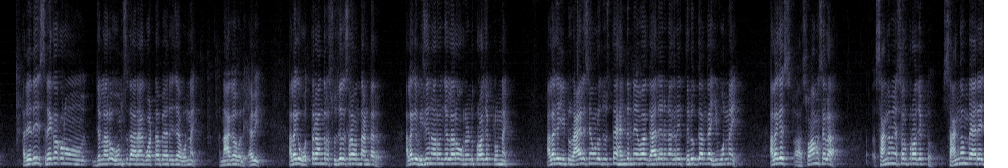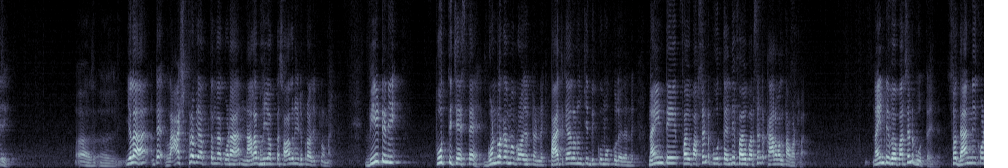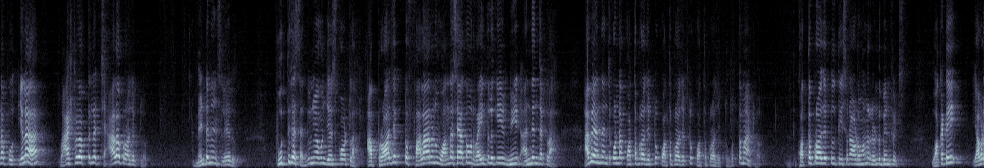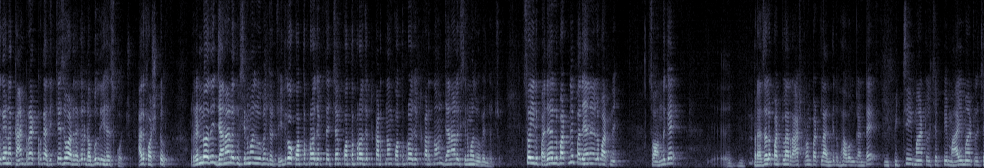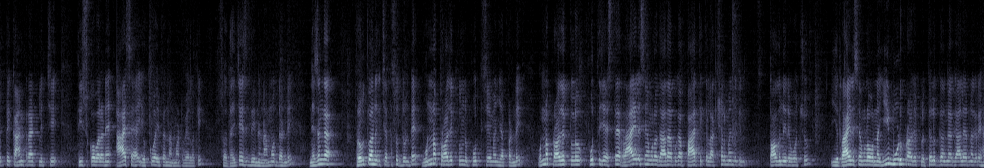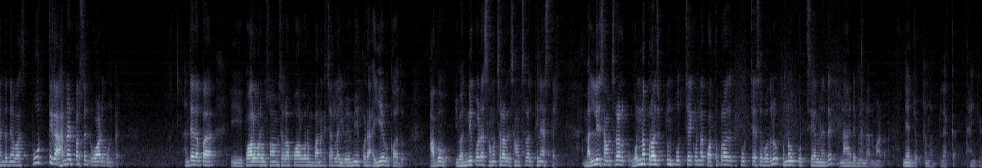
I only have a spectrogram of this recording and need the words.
అదేది శ్రీకాకుళం జిల్లాలో వంశధార గొట్ట బ్యారేజ్ ఉన్నాయి. నాగావళి అవి. అలాగే ఉత్తరాంధ్ర సుజల స్రవంత అంటారు. అలాగే విజయనగరం జిల్లాలో ఒక రెండు ప్రాజెక్టులు ఉన్నాయి. అలాగే ఇటు రాయలసీమలో చూస్తే హంద్రనేవ గాలేరు నగరి తెలుగు గంగ ఇవి ఉన్నాయి. అలాగే స్వామశిల సోమశిల సంగమేశ్వర ప్రాజెక్టు సంగం బ్యారేజీ. ఇలా అంటే రాష్ట్ర వ్యాప్తంగా కూడా నలభై ఒక్క సాగునీటి ప్రాజెక్టులు ఉన్నాయి. వీటిని పూర్తి చేస్తే గుండ్లకమ్మ ప్రాజెక్ట్ అండి. పాతికేళ్ళ నుంచి దిక్కుమొక్కు లేదండి. నైంటీ ఫైవ్ పర్సెంట్ పూర్తయింది ఫైవ్ పర్సెంట్ కాలువలు తవ్వట్ల. నైంటీ ఫైవ్ పర్సెంట్ పూర్తయింది. సో దాన్ని కూడా పూ ఇలా రాష్ట్ర వ్యాప్తంగా చాలా ప్రాజెక్టులు. మెయింటెనెన్స్ లేదు. పూర్తిగా సద్వినియోగం చేసుకోవట్లా. ఆ ప్రాజెక్టు ఫలాలను వంద శాతం రైతులకి నీ అందించట్లా. అవి అందించకుండా కొత్త ప్రాజెక్టు కొత్త ప్రాజెక్టు కొత్త ప్రాజెక్టు. ఉత్తమ అట్లా కొత్త ప్రాజెక్టులు తీసుకురావడం వల్ల రెండు బెనిఫిట్స్. ఒకటి ఎవరికైనా కాంట్రాక్టర్కి అది ఇచ్చేసి వాడి దగ్గర డబ్బులు తీసేసుకోవచ్చు. అది ఫస్ట్. రెండోది జనాలకు సినిమా చూపించవచ్చు ఇదిగో కొత్త ప్రాజెక్ట్ తెచ్చాం కొత్త ప్రాజెక్ట్ కడుతున్నాం కొత్త ప్రాజెక్ట్ కడుతున్నాం జనాలకు సినిమా చూపించవచ్చు సో ఇది పదేళ్ళ పాటనే పదిహేను ఏళ్ళ పాటనే సో అందుకే ప్రజల పట్ల రాష్ట్రం పట్ల అంకిత భావం కంటే ఈ పిచ్చి మాటలు చెప్పి మాయ మాటలు చెప్పి కాంట్రాక్ట్లు ఇచ్చి తీసుకోవాలనే ఆశ ఎక్కువైపోయిందన్నమాట వీళ్ళకి. సో దయచేసి దీన్ని నమ్మొద్దండి. నిజంగా ప్రభుత్వానికి చిత్తశుద్ధి ఉంటే ఉన్న ప్రాజెక్టులను పూర్తి చేయమని చెప్పండి. ఉన్న ప్రాజెక్టులు పూర్తి చేస్తే రాయలసీమలో దాదాపుగా పాతిక లక్షల మందికి తాగునీరు ఇవ్వచ్చు. ఈ రాయలసీమలో ఉన్న ఈ మూడు ప్రాజెక్టులు తెలుగు గంగ గాలేరు నగరి హంద్రనివాస్ పూర్తిగా హండ్రెడ్ పర్సెంట్ వాడుకుంటాయి. అంతే తప్ప ఈ పోలవరం సోమశిల పోలవరం బనకచర్ల ఇవేమీ కూడా అయ్యేవి కాదు. అవ్వవు. ఇవన్నీ కూడా సంవత్సరాలకు సంవత్సరాలు తినేస్తాయి. మళ్ళీ సంవత్సరాలు ఉన్న ప్రాజెక్టులను పూర్తి చేయకుండా కొత్త ప్రాజెక్టు పూర్తి చేసే బదులు ఉన్నవి పూర్తి చేయాలనేదే నా డిమాండ్ అనమాట నేను చెప్తున్నది లెక్క. Thank you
